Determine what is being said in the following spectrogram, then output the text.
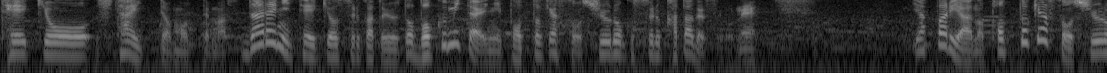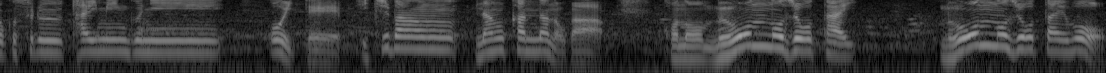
提供したいって思ってます。誰に提供するかというと僕みたいにポッドキャストを収録する方ですよね。やっぱりあのポッドキャストを収録するタイミングにおいて一番難関なのがこの無音の状態無音の状態を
